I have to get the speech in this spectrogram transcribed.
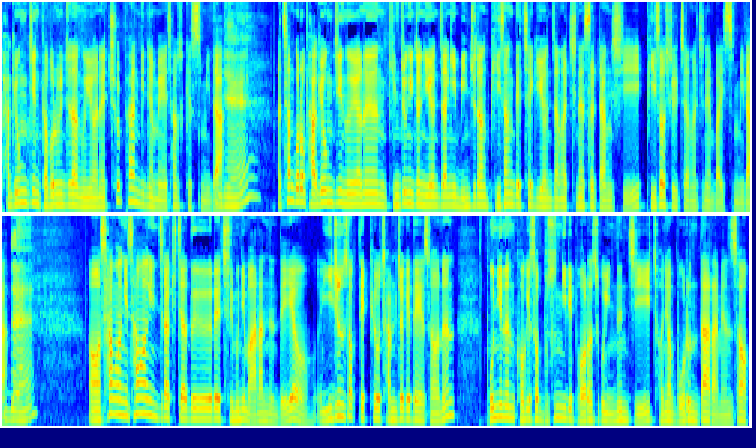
박용진 더불어민주당 의원의 출판 기념회에 참석했습니다. 예. 참고로 박용진 의원은 김종인 전 위원장이 민주당 비상대책위원장을 지냈을 당시 비서실장을 지낸 바 있습니다. 네. 어, 상황이 상황인지라 기자들의 질문이 많았는데요. 이준석 대표 잠적에 대해서는 본인은 거기서 무슨 일이 벌어지고 있는지 전혀 모른다라면서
